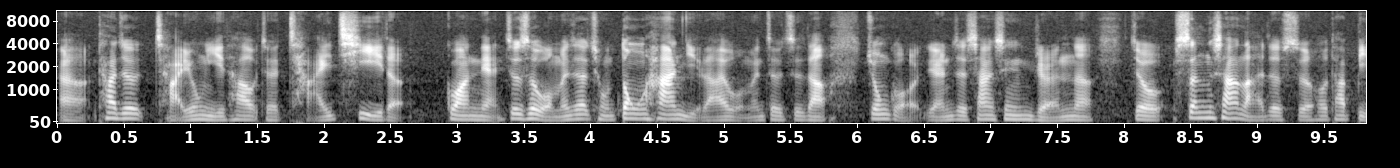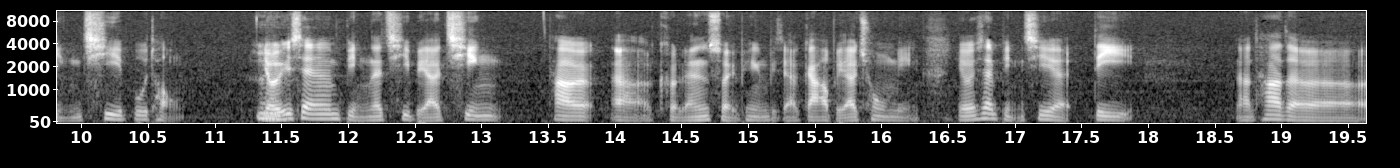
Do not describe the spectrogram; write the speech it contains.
呃，他就采用一套这财气的。观念就是我们在从东汉以来，我们就知道中国人就相信人呢，就生下来的时候他摒气不同，有一嗯些人摒的气比较轻，他呃可能水平比较高，比较聪明；有一些摒弃也低，那他的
